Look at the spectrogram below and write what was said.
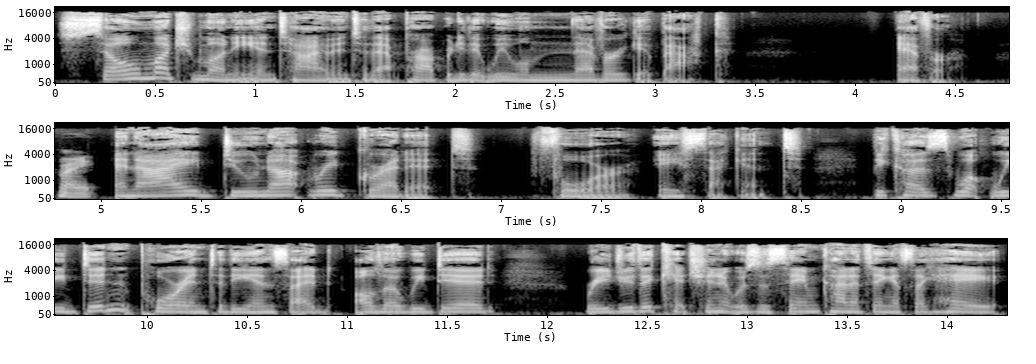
so much money and time into that property that we will never get back ever. Right. And I do not regret it for a second because what we didn't pour into the inside, although we did redo the kitchen, it was the same kind of thing. It's like, hey,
